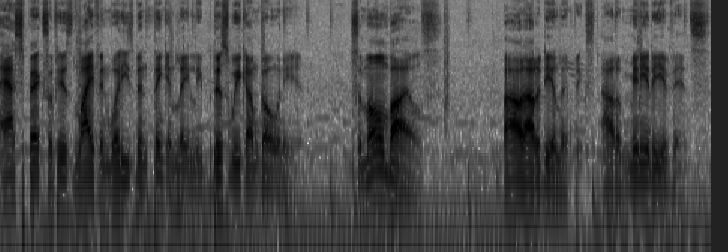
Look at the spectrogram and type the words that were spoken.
aspects of his life and what he's been thinking lately." But this week I'm going in. Simone Biles bowed out of the Olympics, out of many of the events.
